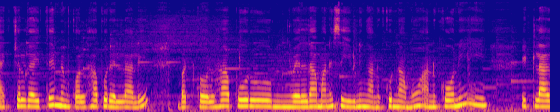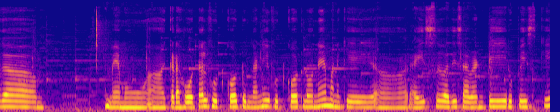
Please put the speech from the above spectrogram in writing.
యాక్చువల్గా అయితే మేము కొల్హాపూర్ వెళ్ళాలి. బట్ కొల్హాపూర్ వెళ్దామనేసి ఈవినింగ్ అనుకున్నాము. అనుకొని ఇట్లాగా మేము ఇక్కడ హోటల్ ఫుడ్ కోర్ట్ ఉందండి. ఈ ఫుడ్ కోర్ట్లోనే మనకి రైస్ అది సెవెంటీ రూపీస్కి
